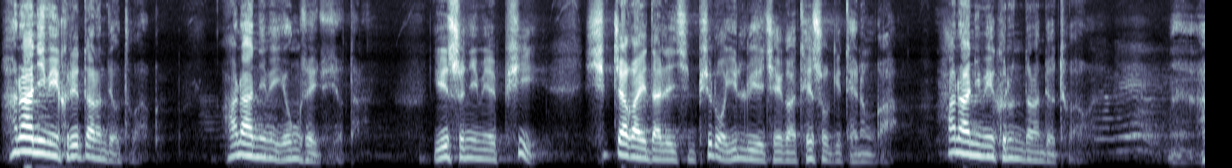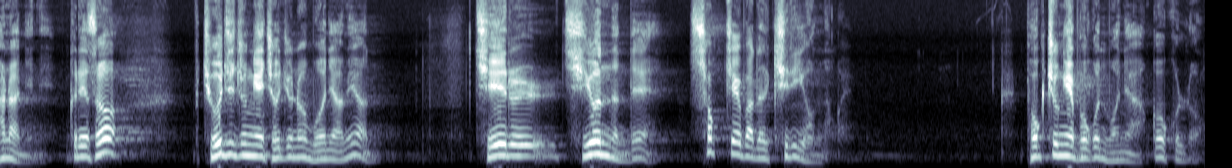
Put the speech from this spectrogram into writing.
하나님이 그랬다는데 어떡할 거야? 하나님이 용서해 주셨다. 예수님의 피, 십자가에 달리신 피로 인류의 죄가 대속이 되는가? 하나님이 그런다는데 어떡하고? 네, 하나님이. 그래서 저주 중에 저주는 뭐냐면 죄를 지었는데 속죄받을 길이 없는. 복 중에 복은 뭐냐? 거꾸로.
